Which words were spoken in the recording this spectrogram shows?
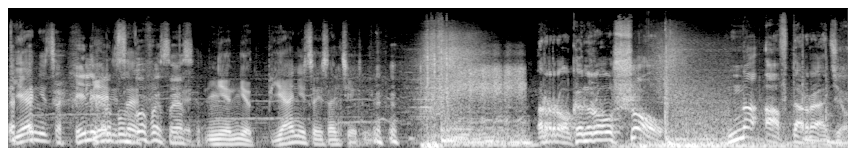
Пьяница. Или Горбунков СС. Нет, нет, пьяница и сантехник. Рок-н-ролл шоу на Авторадио.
